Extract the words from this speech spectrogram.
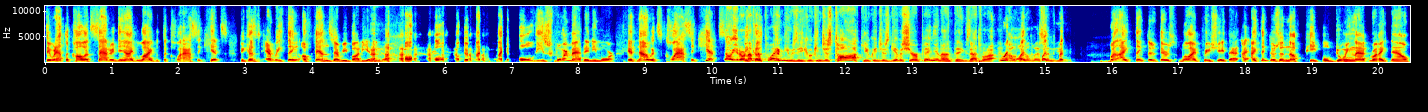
They would have to call it Saturday Night Live with the classic hits because everything offends everybody anymore. all, all, there's not like an oldies format anymore. It now it's classic hits. no, you don't have to play music. You can just talk. You can just give us your opinion on things. That's what I, I want to but- listen but- to you. But I think that there's, well, I appreciate that. I, I think there's enough people doing that right now.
